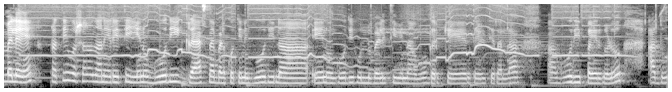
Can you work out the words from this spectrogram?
ಆಮೇಲೆ ಪ್ರತಿ ವರ್ಷವೂ ನಾನು ಈ ರೀತಿ ಏನು ಗೋಧಿ ಗ್ರಾಸ್ನ ಬೆಳ್ಕೊತೀನಿ. ಗೋಧಿನ ಏನು ಗೋಧಿ ಹುಲ್ಲು ಬೆಳಿತೀವಿ ನಾವು, ಗರಿಕೆ ಅಂತ ಹೇಳ್ತಿರಲ್ಲ ಗೋಧಿ ಪೈರುಗಳು, ಅದು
